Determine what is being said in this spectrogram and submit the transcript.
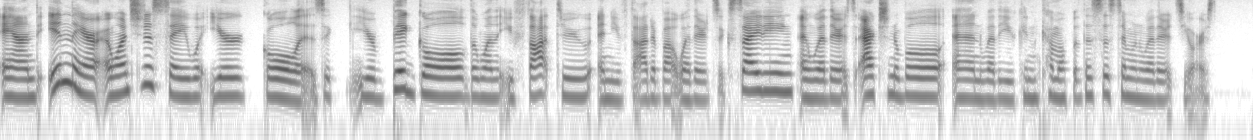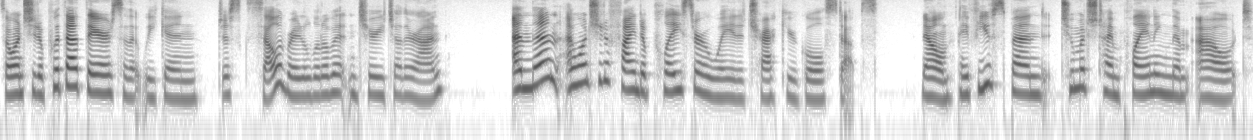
And in there, I want you to say what your goal is your big goal, the one that you've thought through and you've thought about whether it's exciting and whether it's actionable and whether you can come up with a system and whether it's yours. So I want you to put that there so that we can just celebrate a little bit and cheer each other on. And then I want you to find a place or a way to track your goal steps. Now, if you spend too much time planning them out,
